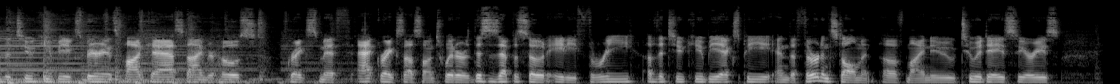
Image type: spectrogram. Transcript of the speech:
To the 2QB Experience podcast. I'm your host, Greg Smith, at Greg Suss on Twitter. This is episode 83 of the 2QB XP and the third installment of my new two a days series.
